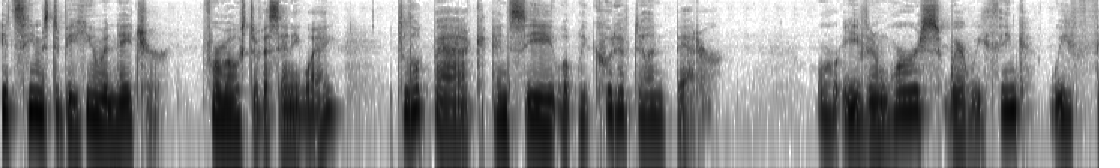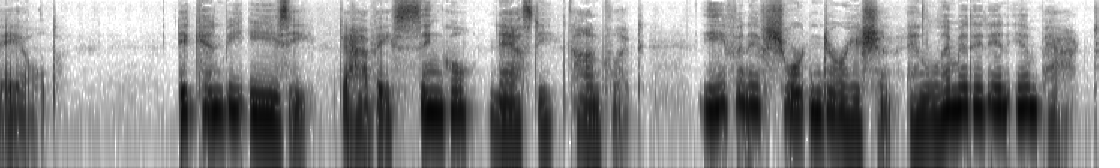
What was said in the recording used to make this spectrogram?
It seems to be human nature, for most of us anyway, to look back and see what we could have done better, or even worse, where we think we failed. It can be easy to have a single nasty conflict, even if short in duration and limited in impact,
